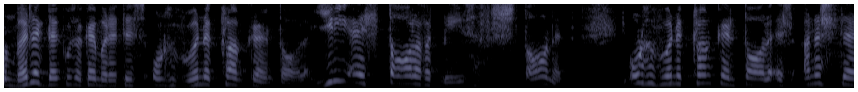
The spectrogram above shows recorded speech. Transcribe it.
onmiddellik dink ons okay, maar dit is ongewone klanke en tale. Hierdie is tale wat mense verstaan het. Die ongewone klanke en tale is anderste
